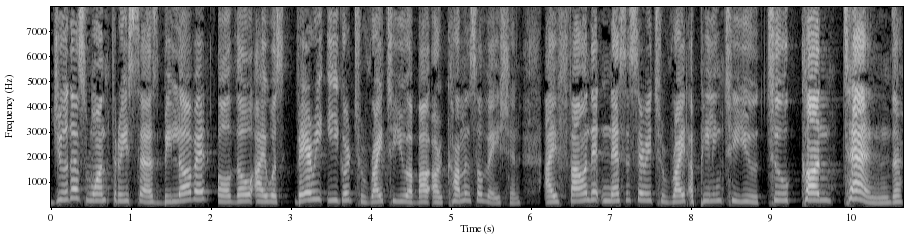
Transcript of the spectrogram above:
Judas 1 3 says, Beloved, although I was very eager to write to you about our common salvation, I found it necessary to write appealing to you to contend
